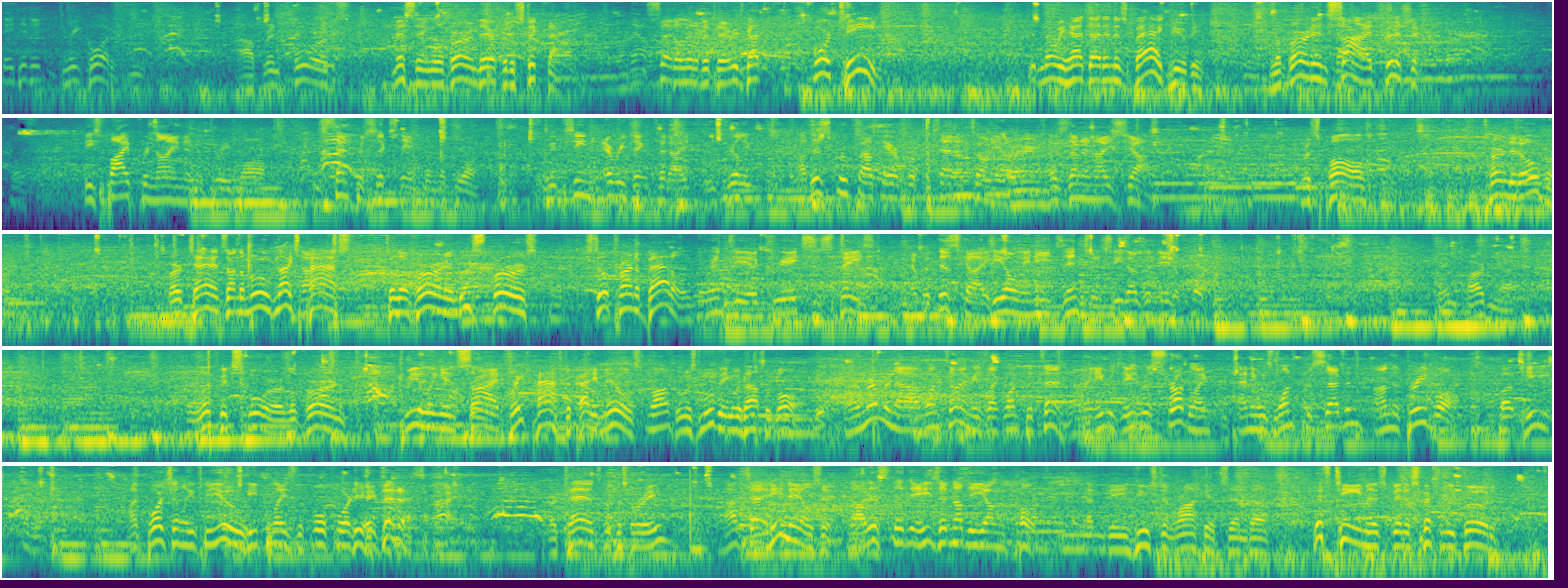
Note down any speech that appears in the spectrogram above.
they did it in three quarters. Uh, Bryn Forbes missing Lauvergne there for the stick back. Set a little bit there. He's got 14. Didn't know he had that in his bag, Hubie. Lauvergne inside, finishing. He's five for nine in the three ball. He's 10 for 16 from the floor. We've seen everything tonight. He's really, now this group out there for San Antonio has done a nice job. Chris Paul turned it over. Bertans on the move. Nice pass to Lauvergne and these Spurs still trying to battle. Lorenzi creates the space, and with this guy, he only needs inches. He doesn't need a foot. James Harden, uh, prolific scorer. Lauvergne wheeling inside. Great pass to Patty Mills, who was moving without the ball. I remember now, at one time he's like one for ten. I mean, he was he was struggling, and he was one for seven on the three ball. But he, unfortunately for you, he plays the full 48 minutes. Bertans with the three. I'll tell you. he nails it. No, this he's another young Colt. And the Houston Rockets. And uh, this team has been especially good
